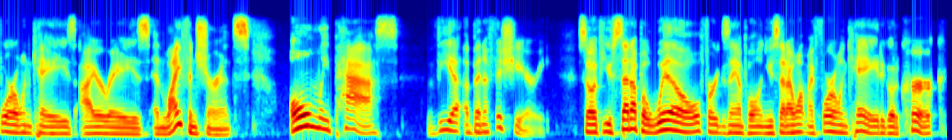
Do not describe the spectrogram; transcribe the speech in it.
401ks, IRAs, and life insurance only pass via a beneficiary. So if you set up a will, for example, and you said, I want my 401k to go to Kirk,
